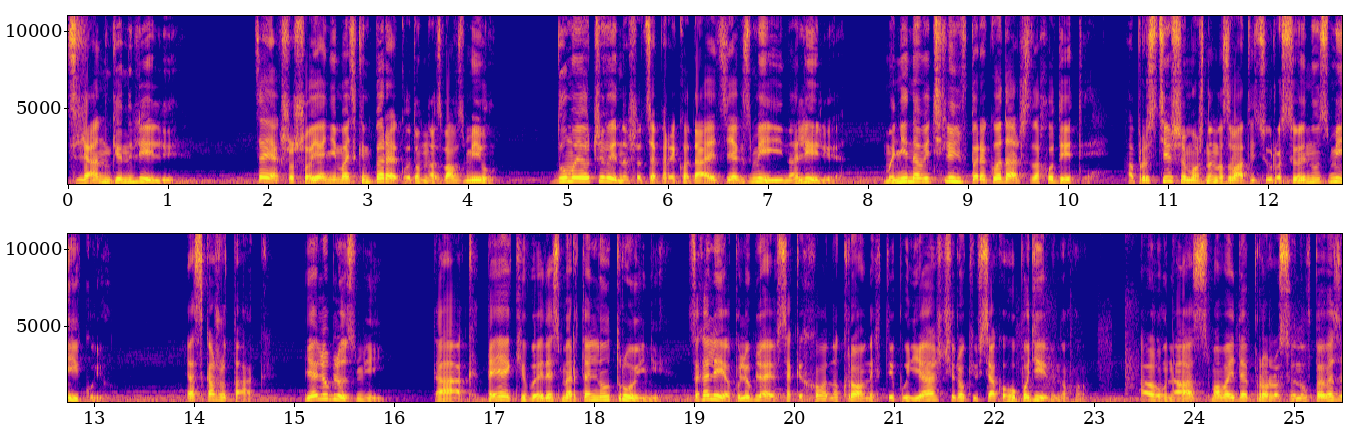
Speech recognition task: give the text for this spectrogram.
Цлянген Лілі. Це, якщо що, я німецьким перекладом назвав змію. Думаю, очевидно, що це перекладається як зміїна лілія. Мені навіть лінь в перекладач заходити, а простіше можна назвати цю рослину змійкою. Я скажу так: я люблю змій. Так, деякі види смертельно отруєні. Взагалі я полюбляю всяких холоднокровних, типу ящірок і всякого подібного. Але у нас мова йде про рослину в ПВЗ.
